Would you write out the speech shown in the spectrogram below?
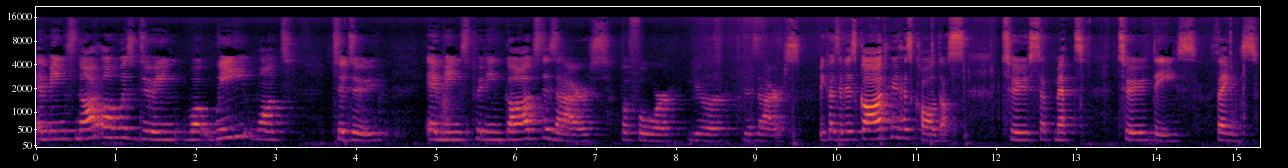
It means not always doing what we want to do, it means putting God's desires before your desires. Because it is God who has called us to submit to these things.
